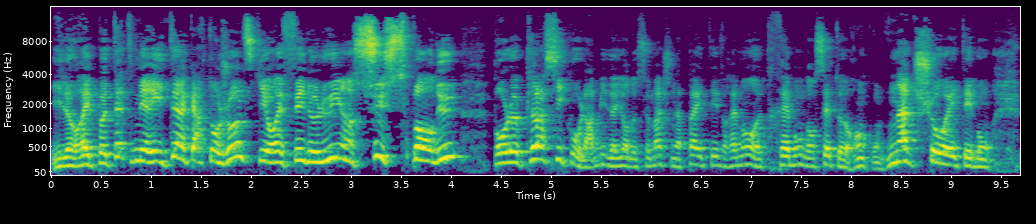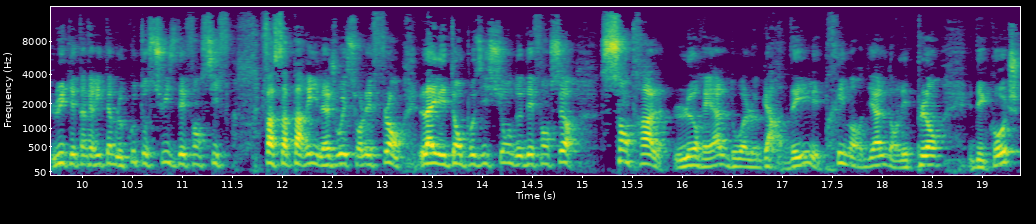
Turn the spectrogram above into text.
Il aurait peut-être mérité un carton jaune, ce qui aurait fait de lui un suspendu pour le Classico. L'arbitre d'ailleurs de ce match n'a pas été vraiment euh, très bon dans cette rencontre. Nacho a été bon. Lui qui est un véritable couteau suisse défensif. Face à Paris, il a joué sur les flancs. Là, il était en position de défenseur central. Le Real doit le garder. Il est primordial dans les plans des coachs.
